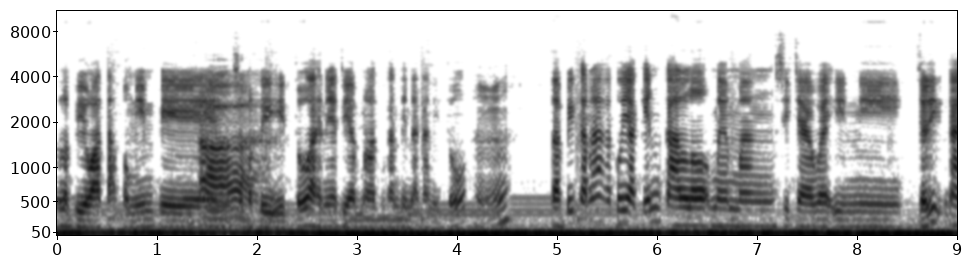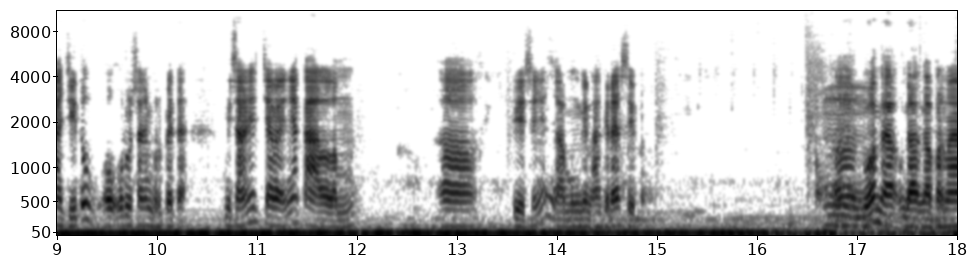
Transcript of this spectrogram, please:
lebih watak pemimpin Ah. seperti itu, akhirnya dia melakukan tindakan itu? hmm. Tapi karena aku yakin kalau memang si cewek ini, jadi ngaji itu urusan yang berbeda. Misalnya ceweknya kalem, eh, biasanya nggak mungkin agresif. Hmm. gua nggak nggak nggak pernah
